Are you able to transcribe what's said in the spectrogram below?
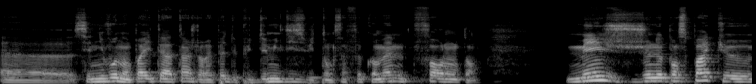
Euh, ces niveaux n'ont pas été atteints, je le répète, depuis 2018, donc ça fait quand même fort longtemps. Mais je ne pense pas que,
